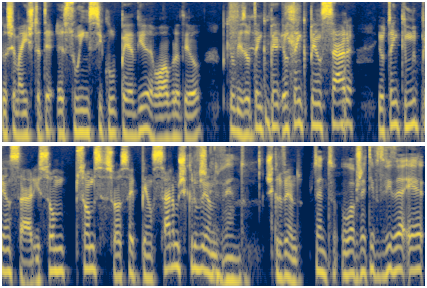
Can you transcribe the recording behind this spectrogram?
ele chama isto até a sua enciclopédia, a obra dele, porque ele diz: Eu tenho que, eu tenho que pensar, eu tenho que me pensar, e só, só, só sei pensar-me escrevendo. Escrevendo. Escrevendo. Portanto, o objetivo de vida é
